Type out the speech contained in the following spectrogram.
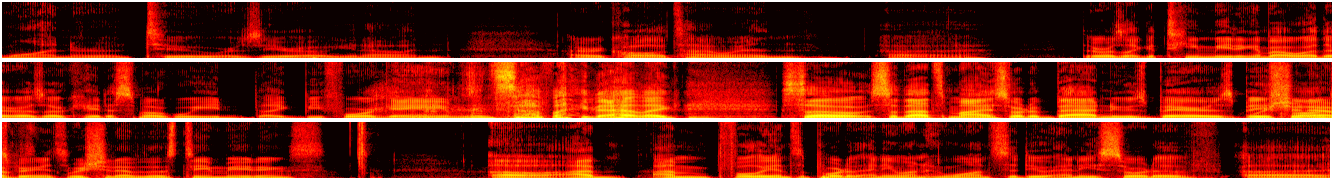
1 or 2 or 0 you know? And I recall a time when uh there was like a team meeting about whether it was okay to smoke weed like before games and stuff like that like so so that's my sort of bad news bears we should baseball have experience. we should have those team meetings. Oh, I'm I'm fully in support of anyone who wants to do any sort of uh,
